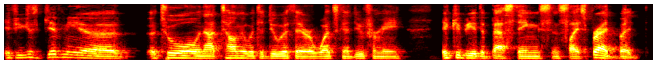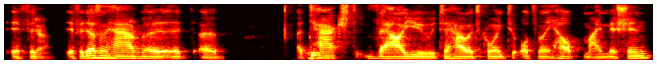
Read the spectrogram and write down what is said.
if you just give me a, a tool and not tell me what to do with it or what's going to do for me, it could be the best thing since sliced bread. But if it yeah. if it doesn't have a, a, attached value to how it's going to ultimately help my mission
